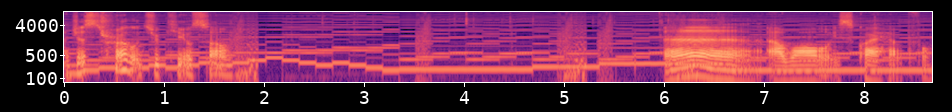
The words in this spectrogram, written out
I just struggled to kill some. Ah, a wall is quite helpful.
